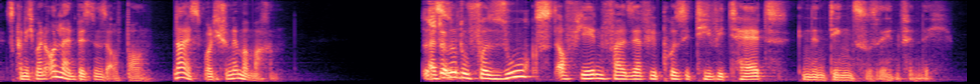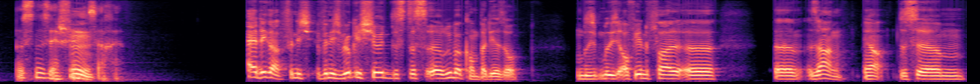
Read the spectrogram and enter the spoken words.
jetzt kann ich mein Online-Business aufbauen. Nice, wollte ich schon immer machen. Das also so, du versuchst auf jeden Fall sehr viel Positivität in den Dingen zu sehen, finde ich. Das ist eine sehr schöne hm. Sache. Ey, Digga, finde ich, find ich wirklich schön, dass das äh, rüberkommt bei dir so. Muss ich, muss ich auf jeden Fall äh, äh, sagen. Ja, das, ähm,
